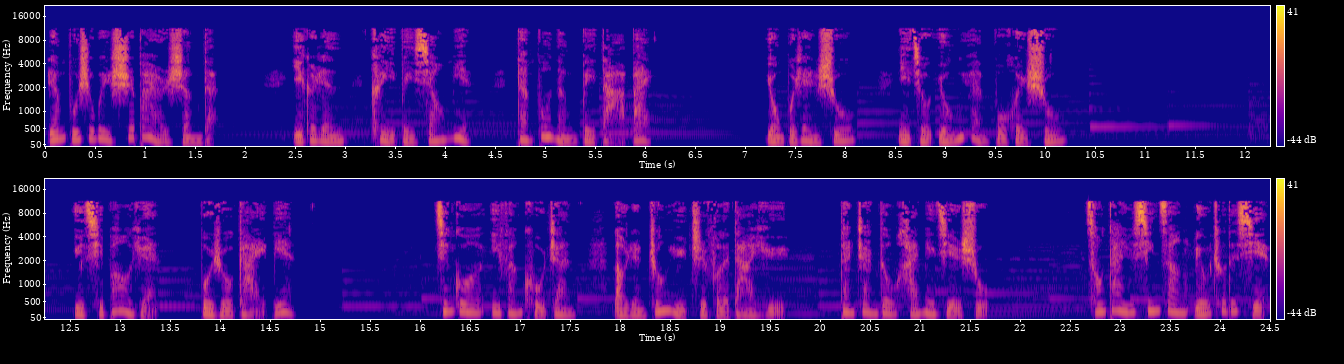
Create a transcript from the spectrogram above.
人不是为失败而生的。一个人可以被消灭，但不能被打败。永不认输，你就永远不会输。与其抱怨，不如改变。经过一番苦战，老人终于制服了大鱼，但战斗还没结束。从大鱼心脏流出的血，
